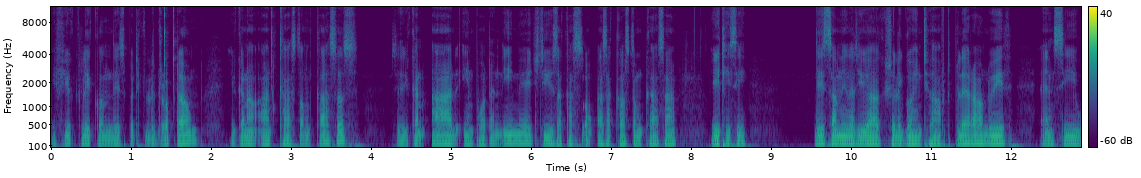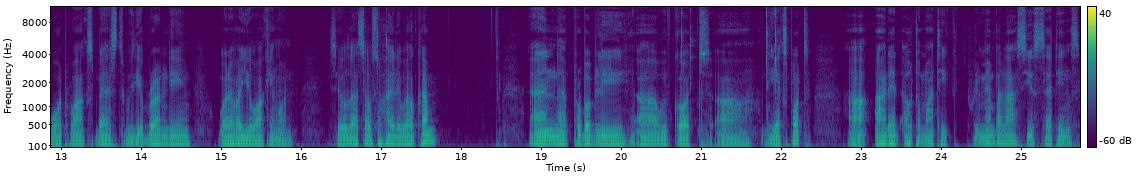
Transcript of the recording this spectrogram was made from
if you click on this particular drop down you can now add custom cursors. So you can add import an image to use a custom as a custom cursor etc. This is something that you're actually going to have to play around with and see what works best with your branding whatever you're working on. So that's also highly welcome. And uh, probably uh, we've got uh, the export uh, added automatic remember last use settings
